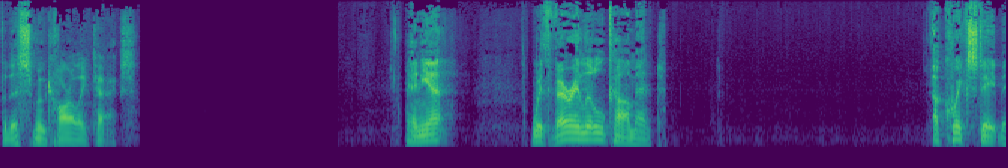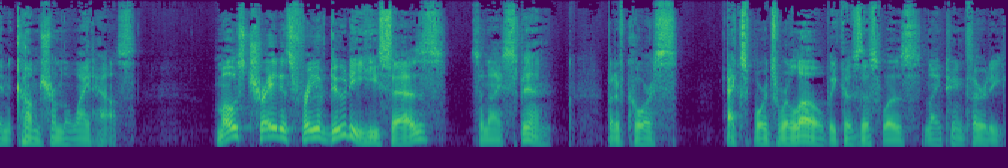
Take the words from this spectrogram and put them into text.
for the Smoot Hawley tax. And yet, with very little comment, a quick statement comes from the White House. Most trade is free of duty, he says. It's a nice spin. But of course, exports were low because this was 1930.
